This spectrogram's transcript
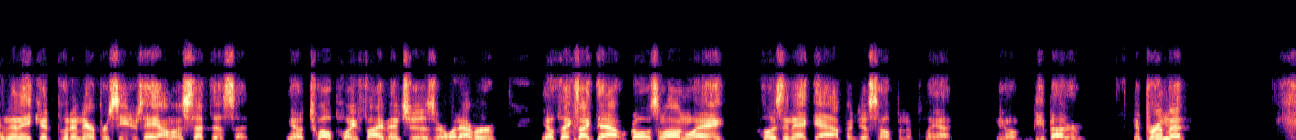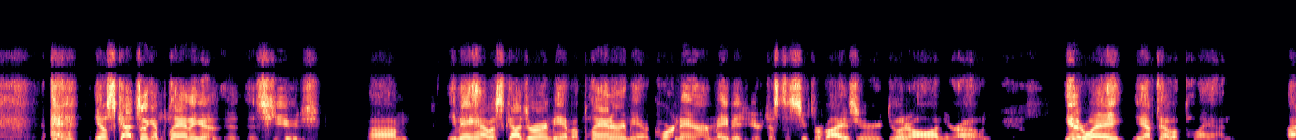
and then they could put in their procedures, hey, I'm gonna set this at, you know, 12.5 inches or whatever. You know, things like that goes a long way, closing that gap and just helping the plant, you know, be better. Improvement, you know, scheduling and planning is, is huge. Um, you may have a scheduler, you may have a planner, you may have a coordinator, maybe you're just a supervisor, you're doing it all on your own. Either way, you have to have a plan. I,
